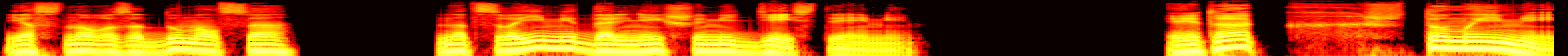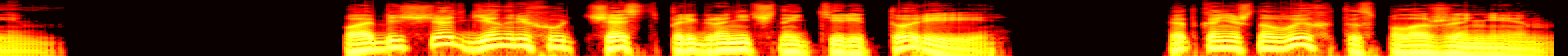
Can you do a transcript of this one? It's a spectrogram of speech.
я снова задумался над своими дальнейшими действиями. Итак, что мы имеем? Пообещать Генриху часть приграничной территории — это, конечно, выход из положения.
